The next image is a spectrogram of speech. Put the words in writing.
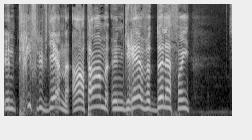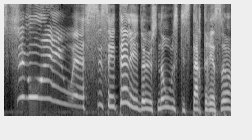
Une trifluvienne entame une grève de la faim. C'est-tu moi? Ouais, si c'était les deux snooze qui starteraient ça,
